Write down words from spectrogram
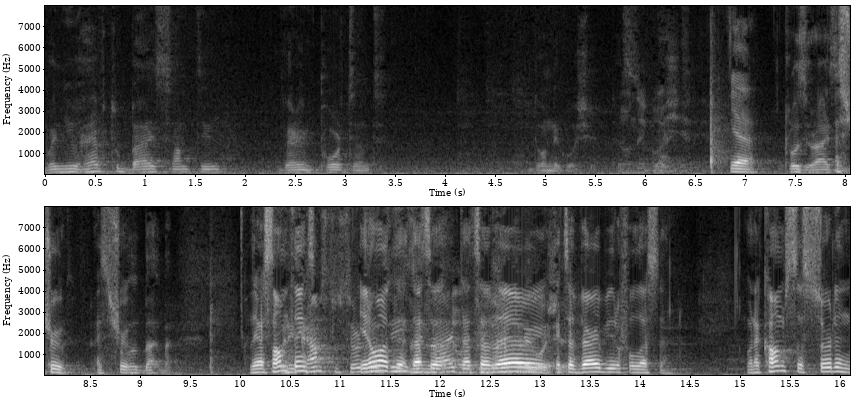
when you have to buy something very important, don't negotiate. Don't negotiate. Yeah, Close your eyes. it's true. it. It's true. Close- buy- buy- There are some things. comes to certain You know what? things That's a life, that's a don't have to very it's a very beautiful lesson. When it comes to certain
